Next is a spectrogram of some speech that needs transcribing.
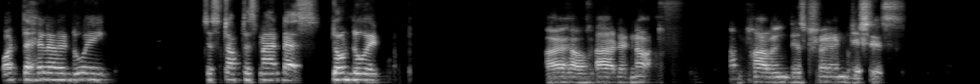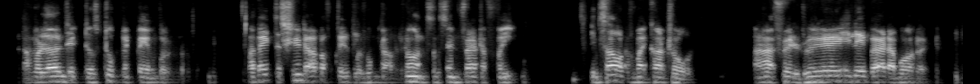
what the hell are you doing? Just stop this madness. Don't do it. I have had enough. I'm having this strange disease. I'm allergic to stupid people. I hate the shit out of people who talk nonsense in front of me. It's out of my control. And I feel really bad about it.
